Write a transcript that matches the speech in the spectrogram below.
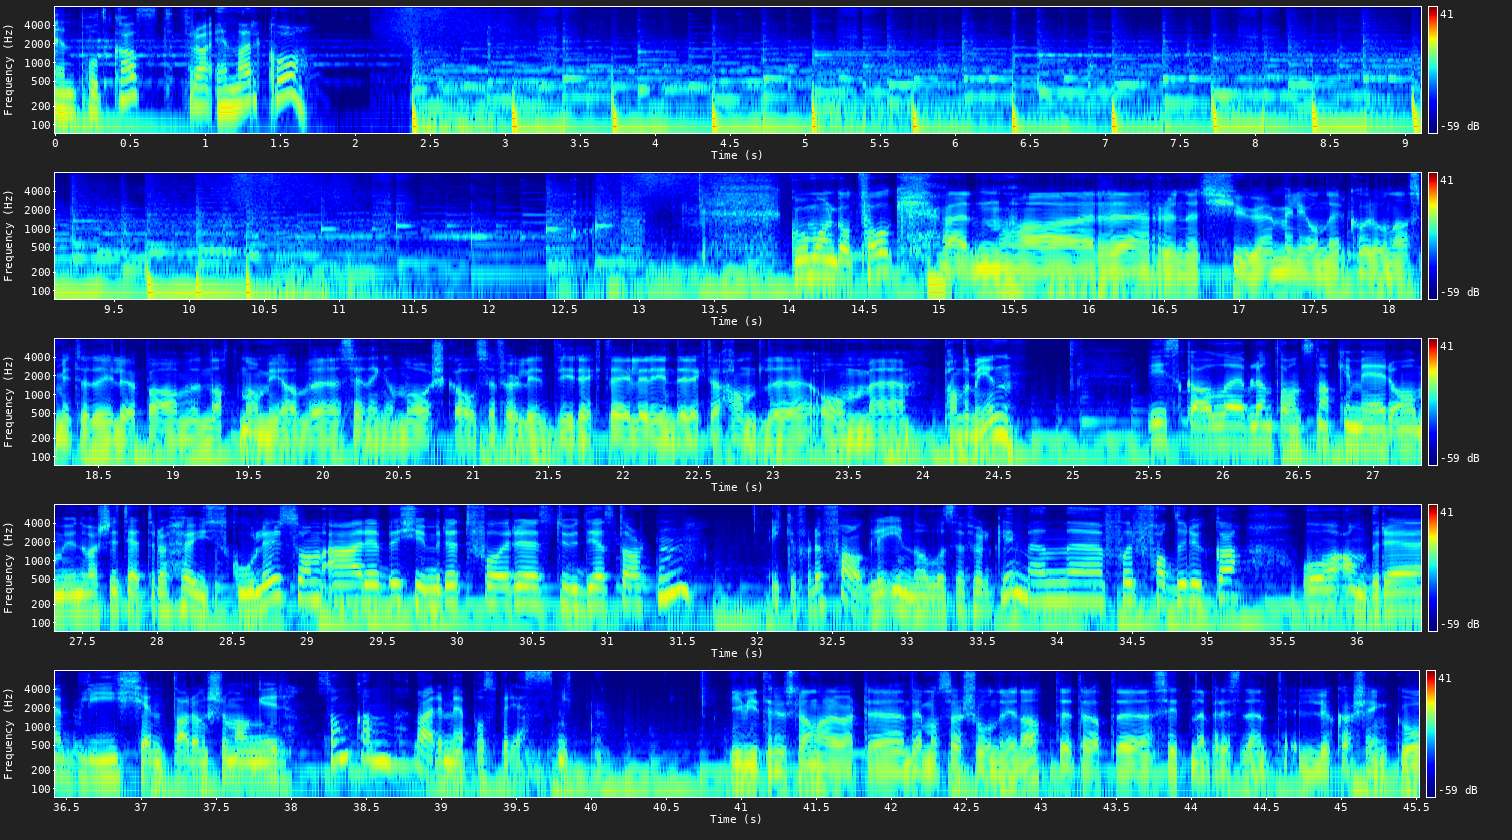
En podkast fra NRK. God morgen, godt folk. Verden har rundet 20 millioner koronasmittede i løpet av natten, og mye av sendingen nå skal selvfølgelig direkte eller indirekte handle om eh, pandemien. Vi skal eh, bl.a. snakke mer om universiteter og høyskoler som er bekymret for eh, studiestarten. Ikke for det faglige innholdet selvfølgelig, men for fadderuka og andre bli kjent-arrangementer som kan være med på å spre smitten. I Hviterussland har det vært eh, demonstrasjoner i natt etter at eh, sittende president Lukasjenko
